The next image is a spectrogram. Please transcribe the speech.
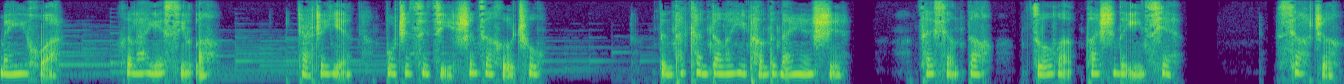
没一会儿，赫拉也醒了，眨着眼，不知自己身在何处。等他看到了一旁的男人时，才想到昨晚发生的一切，笑着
